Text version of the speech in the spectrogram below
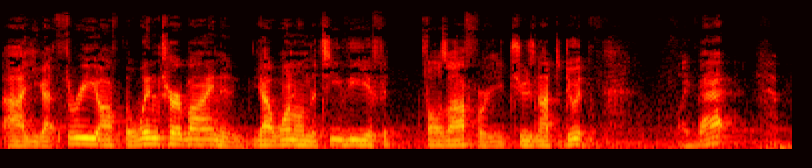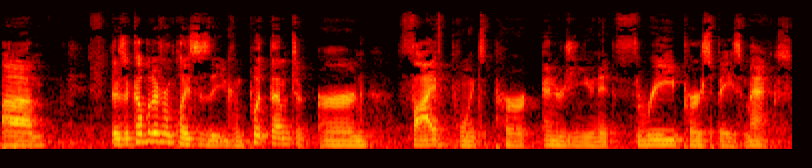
Uh, you got three off the wind turbine and you got one on the TV if it falls off or you choose not to do it. like that. Um, there's a couple different places that you can put them to earn five points per energy unit, three per space max.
